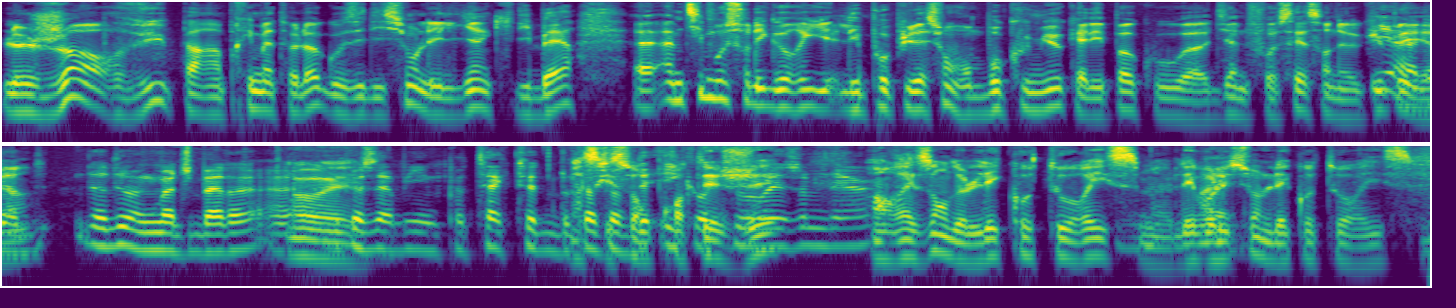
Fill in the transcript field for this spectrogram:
le genre vu par un primatologue aux éditions Les Liens qui libèrent. Euh, un petit mot sur les gorilles. Les populations vont beaucoup mieux qu'à l'époque où euh, Diane Fosset s'en est occupée. Yeah, they're, doing much better uh, because they're being protected because Parce qu'ils sont protégés en raison de l'écotourisme, l'évolution de l'écotourisme.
